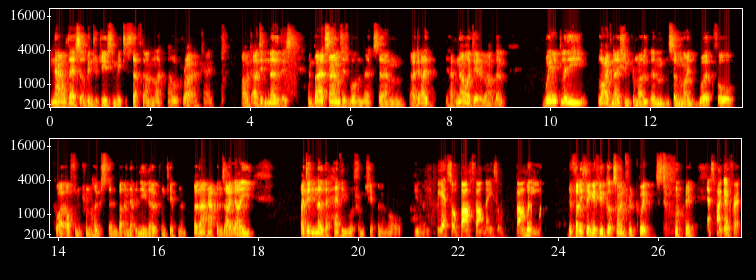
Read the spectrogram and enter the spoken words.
now they're sort of introducing me to stuff that I'm like, oh, right, okay. I, I didn't know this. And Bad Sounds is one that um, I, I had no idea about them. Weirdly, Live Nation promote them, and someone I work for quite often promotes them, but I never knew they were from Chippenham. But that happens. I, I, I didn't know the Heavy were from Chippenham, or you know. Yeah, sort of Bath, aren't they? Sort of Bathy. The funny thing, if you've got time for a quick story, That's fine. Go for it.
